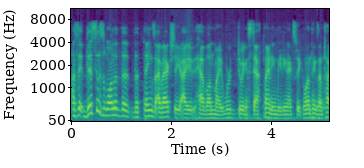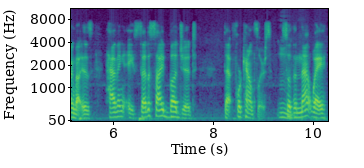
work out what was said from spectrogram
I say this is one of the the things I've actually I have on my. We're doing a staff planning meeting next week. One of the things I'm talking about is having a set aside budget that for counselors. Mm. So then that way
